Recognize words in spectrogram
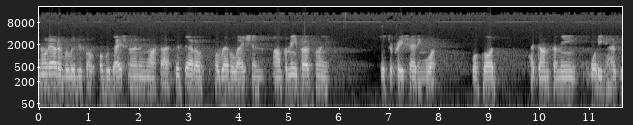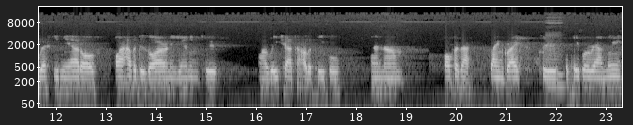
not out of religious obligation or anything like that, just out of a revelation. Um, for me personally, just appreciating what what God had done for me what He has rescued me out of, I have a desire and a yearning to uh, reach out to other people and um, offer that same grace to mm. the people around me.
